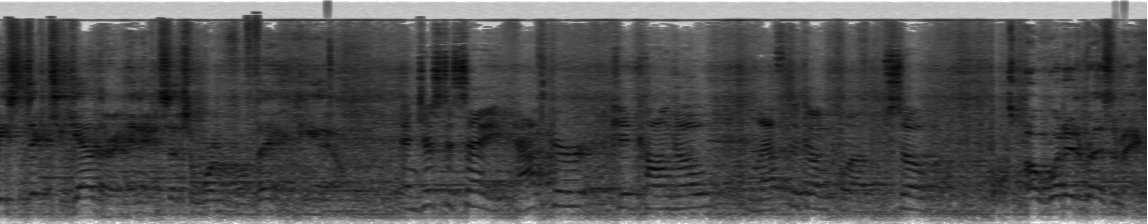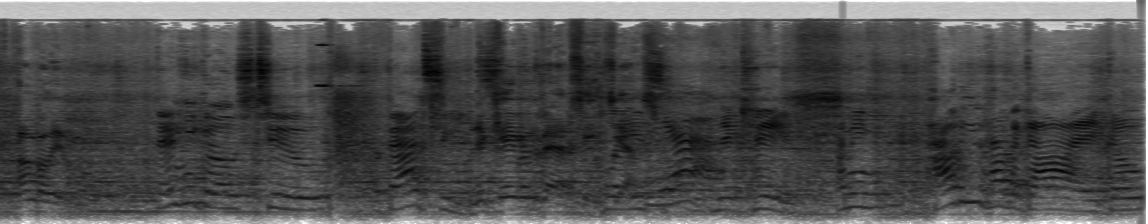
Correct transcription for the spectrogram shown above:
we, stick together, and it's such a wonderful thing, you know. And just to say, after Kid Congo left the gun club, so Oh, what a resume! Unbelievable. Then he goes to the Bad Seeds. Nick Cave in the Bad Seeds. plays Yes. Yeah. Nick Cave. I mean, how do you have a guy go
